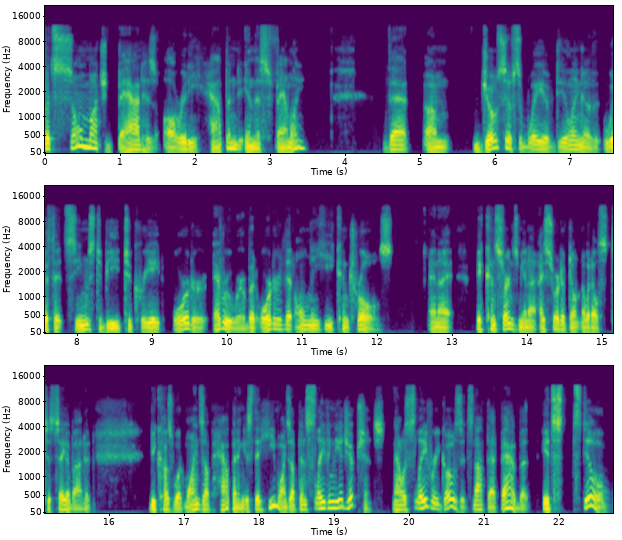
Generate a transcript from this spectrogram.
But so much bad has already happened in this family that um, Joseph's way of dealing of, with it seems to be to create order everywhere, but order that only he controls. And I, it concerns me, and I, I sort of don't know what else to say about it, because what winds up happening is that he winds up enslaving the Egyptians. Now, as slavery goes, it's not that bad, but it's still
